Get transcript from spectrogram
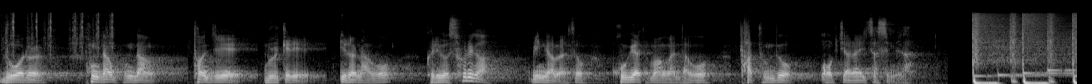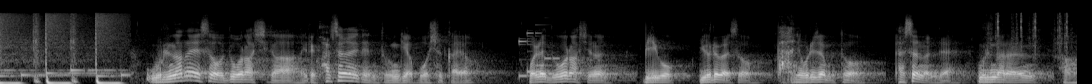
누워를 퐁당퐁당 던지 물길이 일어나고 그리고 소리가 민감해서 고기가 도망간다고 다툼도 없지 않아 있었습니다. 우리나라에서 누워낚시가 이렇게 활성화된 동기가 무엇일까요? 원래 누워낚시는 미국, 유럽에서 많이 오래전부터 했었는데 우리나라는 어,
